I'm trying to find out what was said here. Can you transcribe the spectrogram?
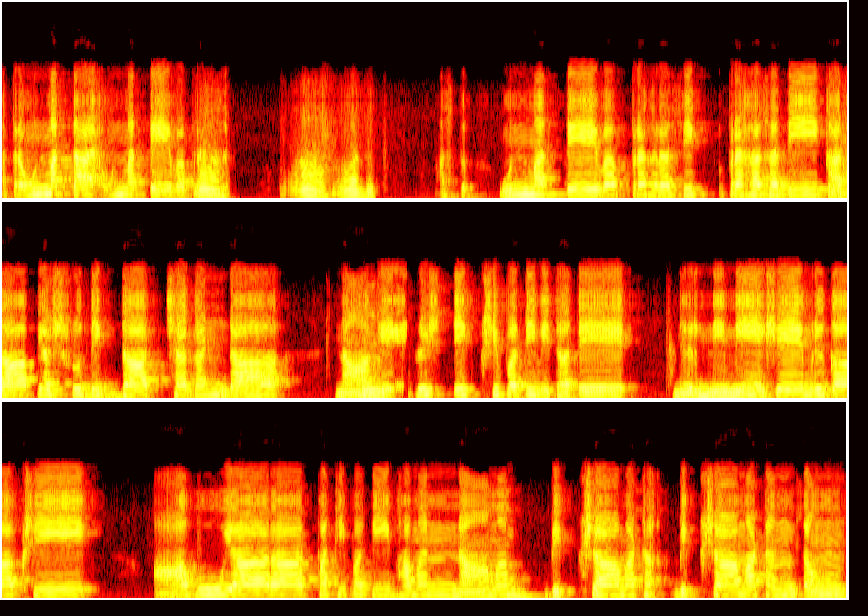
अत्र उन्मत्ता उन्मत्ते एव वदतु। अस्तु। उन्मत्तेव प्रहरसि प्रहसति कदाप्यश्रुदिग्धाच्छ गण्डा नागे हम्म। दृष्टिक्षिपति वितते। निर्निमेषे मृगाक्षी। आहूयारात् पथि पथि भवन्नाम भिक्षामठ भिक्षामठन्तं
